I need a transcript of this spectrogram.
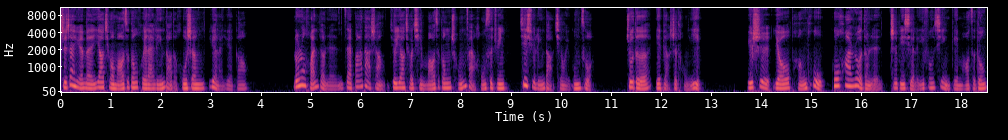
指战员们要求毛泽东回来领导的呼声越来越高。罗荣桓等人在八大上就要求请毛泽东重返红四军，继续领导前委工作。朱德也表示同意。于是由彭沪、郭化若等人执笔写了一封信给毛泽东，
